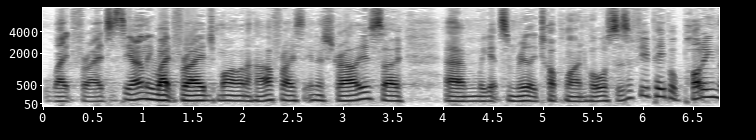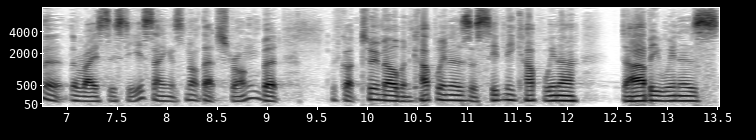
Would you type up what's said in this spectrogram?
Weight for Age. It's the only Weight for Age mile and a half race in Australia, so um, we get some really top line horses. A few people potting the, the race this year, saying it's not that strong, but we've got two Melbourne Cup winners, a Sydney Cup winner, Derby winners,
